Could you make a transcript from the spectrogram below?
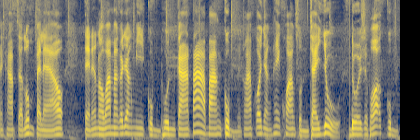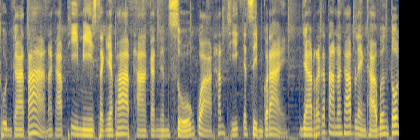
นะครับจะล่มไปแล้ว แต่แน่นอนว่ามันก็ยังมีกลุ่มทุนกาตาบางกลุ่มนะครับก็ยังให้ความสนใจอยู่ โดยเฉพาะกลุ่มทุนกาตานะครับที่มีศักยภาพทางการเงินสูงกว่าท่านชีกยัตซิมก็ได้ อย่างไรก็ตามนะครับแหล่งข่าวเบื้องต้น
